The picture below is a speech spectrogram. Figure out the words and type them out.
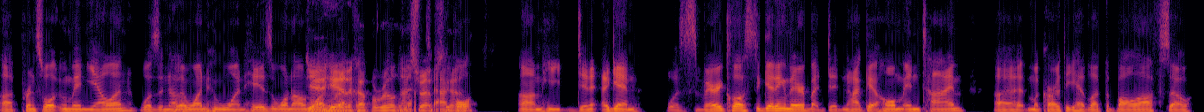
Uh, Princewill Umanmielen was another mm-hmm. one who won his one on one. Yeah, he had a couple real nice reps. Tackle. Yeah. Um, he didn't again was very close to getting there, but did not get home in time. Uh, McCarthy had let the ball off, so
